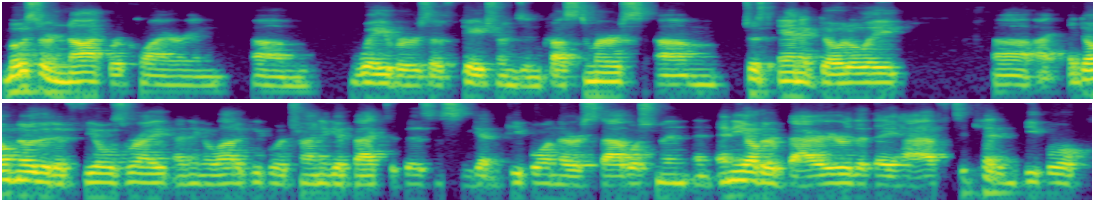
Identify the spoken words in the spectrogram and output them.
Most are not requiring um, waivers of patrons and customers. Um, just anecdotally, uh, I, I, don't know that it feels right. I think a lot of people are trying to get back to business and getting people in their establishment, and any other barrier that they have to getting people,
